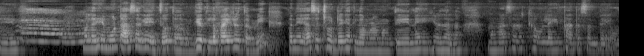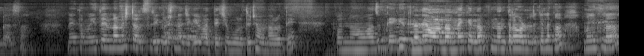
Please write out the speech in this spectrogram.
हे मला हे मोठं असं घ्यायचं होतं. घेतलं पाहिजे होतं मी. पण हे असं छोटं घेतल्यामुळं मग ते नाही हे झालं. मग असं ठेवलं इथं आता सध्या एवढं असं. नाही तर मग इथे ना मिस्टर श्रीकृष्णाची किंवा त्याची मूर्ती ठेवणार होते. पण अजून काही घेतलं नाही. ऑर्डर नाही केलं. पण नंतर ऑर्डर केलं का मग इथलं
